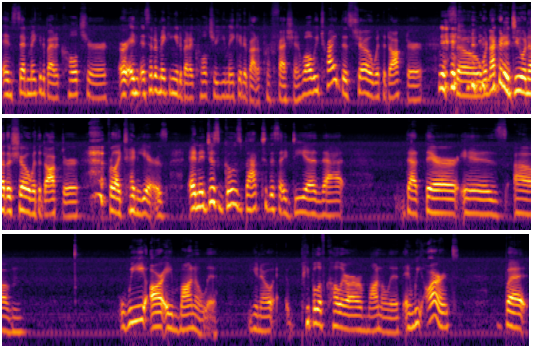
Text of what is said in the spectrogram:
instead make it about a culture, or in, instead of making it about a culture, you make it about a profession. Well, we tried this show with the doctor, so we're not going to do another show with the doctor for like ten years. And it just goes back to this idea that that there is um, we are a monolith. You know, people of color are a monolith, and we aren't but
